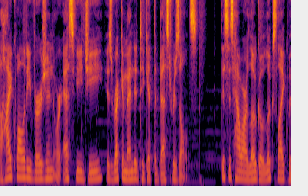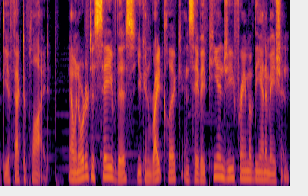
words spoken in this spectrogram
a high quality version or SVG is recommended to get the best results. This is how our logo looks like with the effect applied. Now in order to save this, you can right click and save a PNG frame of the animation,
